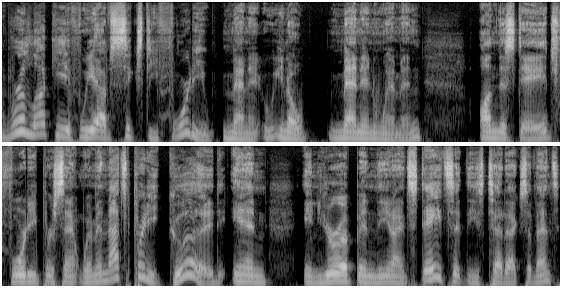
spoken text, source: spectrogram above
we're lucky if we have 60 40 men you know men and women on the stage 40% women. That's pretty good in in Europe and the United States at these TEDx events.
